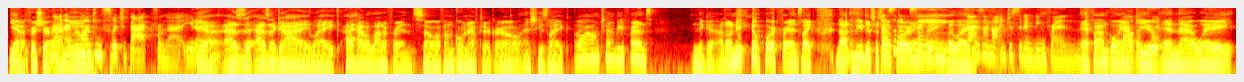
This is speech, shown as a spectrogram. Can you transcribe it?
yeah, for sure. not I mean, everyone can switch back from that. You know? Yeah, as a, as a guy, like I have a lot of friends. So if I'm going after a girl and she's like, "Oh, I'm trying to be friends," nigga, I don't need no more friends. Like, not to be disrespectful or anything, saying. but like, Guys are not interested in being friends. if I'm going after you time. in that way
